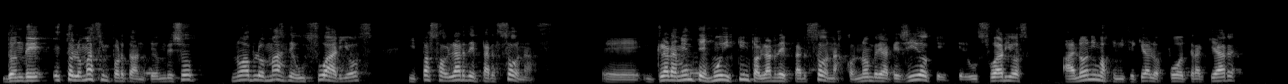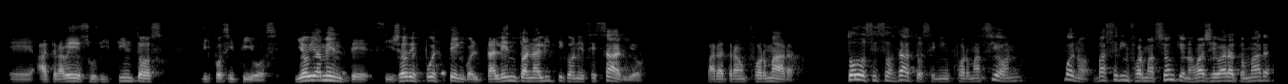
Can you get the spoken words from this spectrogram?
donde esto es lo más importante, donde yo no hablo más de usuarios y paso a hablar de personas. Eh, y claramente es muy distinto hablar de personas con nombre y apellido que, de usuarios anónimos que ni siquiera los puedo traquear eh, a través de sus distintos dispositivos. Y obviamente, si yo después tengo el talento analítico necesario para transformar todos esos datos en información, bueno, va a ser información que nos va a llevar a tomar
